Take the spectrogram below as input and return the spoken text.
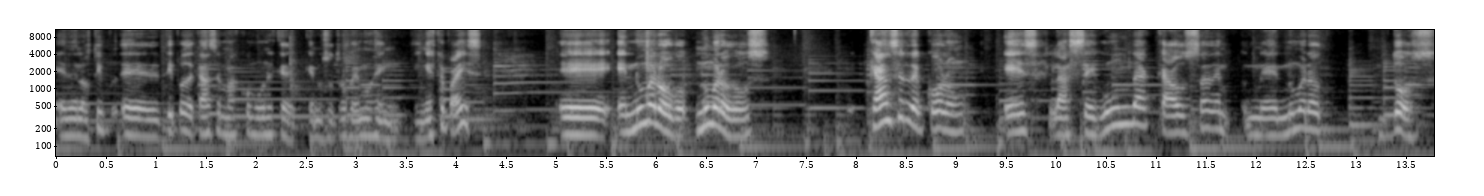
en los eh, tipos de cáncer más comunes que, nosotros vemos en, este país. Eh, en número 2, cáncer del colon es la segunda causa de, número 2,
